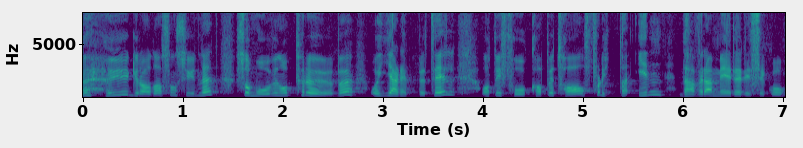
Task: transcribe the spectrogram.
med høy grad av sannsynlighet så må vi nå prøve å hjelpe til at vi får kapital flytta inn der hvor det er mer risiko.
